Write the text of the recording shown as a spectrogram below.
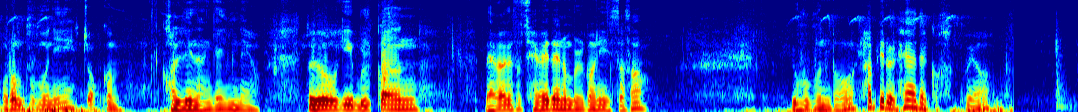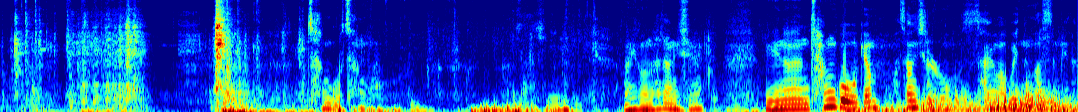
그런 부분이 조금 걸리는 게 있네요. 또 여기 물건 매각에서 제외되는 물건이 있어서 이 부분도 협의를 해야 될 것 같고요. 창고, 창고. 아, 이건 화장실. 여기는 창고 겸 화장실로 사용하고 있는 것 같습니다.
